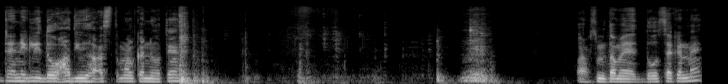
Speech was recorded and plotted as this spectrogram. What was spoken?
मुझे टेक्निकली दो हाथ हाथ इस्तेमाल करने होते हैं। और उसमें तो मैं दो सेकंड में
